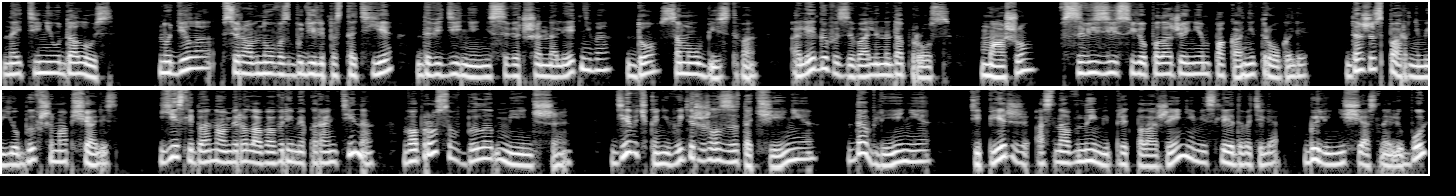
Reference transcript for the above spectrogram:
найти не удалось. Но дело все равно возбудили по статье «Доведение несовершеннолетнего до самоубийства». Олега вызывали на допрос. Машу в связи с ее положением пока не трогали. Даже с парнем ее бывшим общались. Если бы она умерла во время карантина, вопросов было меньше. Девочка не выдержала заточения, давления, Теперь же основными предположениями следователя были несчастная любовь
